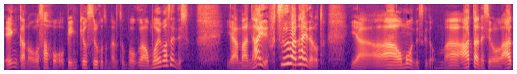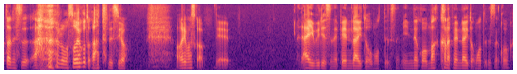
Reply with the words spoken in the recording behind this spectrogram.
演歌のお作法を勉強することになると僕は思いませんでした。いや、まあ、ないで、普通はないだろうと。いや、ああ、思うんですけど、まあ、あったんですよ。あったんです。あの、そういうことがあったんですよ。わかりますか？で、ライブですね、ペンライトを持ってですね、みんなこう真っ赤なペンライトを持ってですね、こう、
